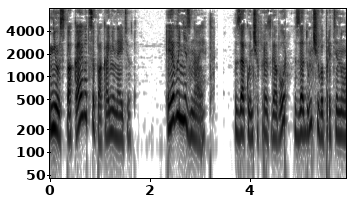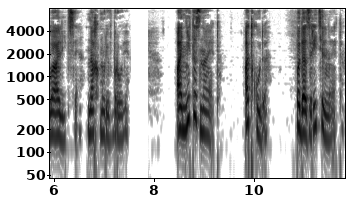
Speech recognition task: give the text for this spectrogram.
не успокаиваться, пока не найдет. Эва не знает. Закончив разговор, задумчиво протянула Алиция, нахмурив брови. Анита знает. Откуда? Подозрительно это.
